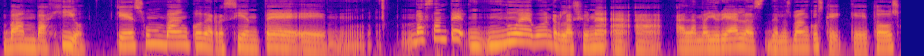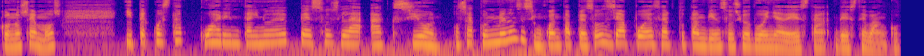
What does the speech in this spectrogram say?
Bambajío que es un banco de reciente, eh, bastante nuevo en relación a, la mayoría de los, bancos que, que, todos conocemos, y te cuesta 49 pesos la acción. O sea, con menos de 50 pesos ya puedes ser tú también socio dueña de, esta, de este banco.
